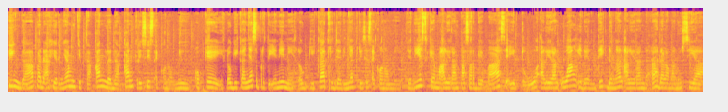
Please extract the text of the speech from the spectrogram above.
hingga pada akhirnya menciptakan ledakan krisis ekonomi. Oke, logikanya seperti ini nih, logika terjadinya krisis ekonomi. Jadi skema aliran pasar bebas yaitu aliran uang identik dengan aliran darah dalam manusia.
